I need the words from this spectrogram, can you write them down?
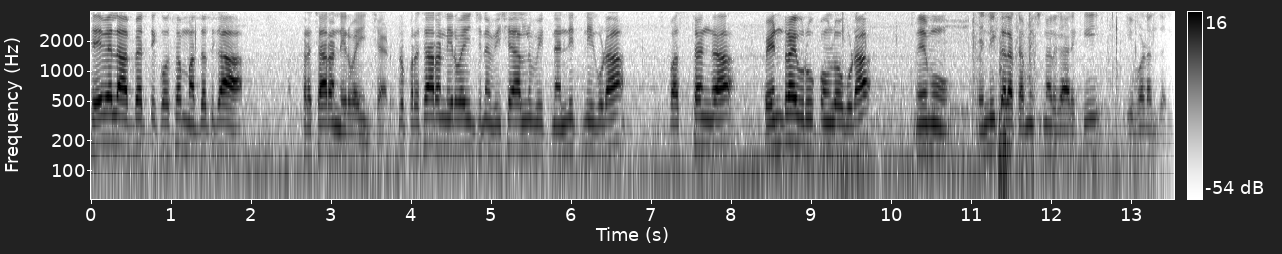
చేవేల అభ్యర్థి కోసం మద్దతుగా ప్రచారం నిర్వహించాడు. ప్రచారం నిర్వహించిన విషయాలను వీటినన్నింటినీ కూడా స్పష్టంగా పెన్ డ్రైవ్ రూపంలో కూడా మేము ఎన్నికల కమిషనర్ గారికి ఇవ్వడం జరిగింది.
